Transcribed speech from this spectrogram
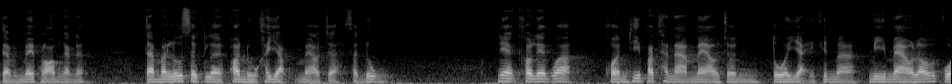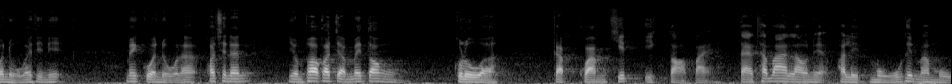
แต่มันไม่พร้อมกันนะ แต่มันรู้สึกเลยพอหนูขยับแมวจะสะดุ้ง เนี่ยเขาเรียกว่าคนที่พัฒนาแมวจนตัวใหญ่ขึ้นมา มีแมวแล้วกลัวหนูไว้ทีนี้ ไม่กลัวหนูแล้ว เพราะฉะนั้นโยมพ่อก็จะไม่ต้องกลัว กับความคิดอีกต่อไป แต่ถ้าบ้านเราเนี่ยผลิตหมูขึ้นมาหมู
